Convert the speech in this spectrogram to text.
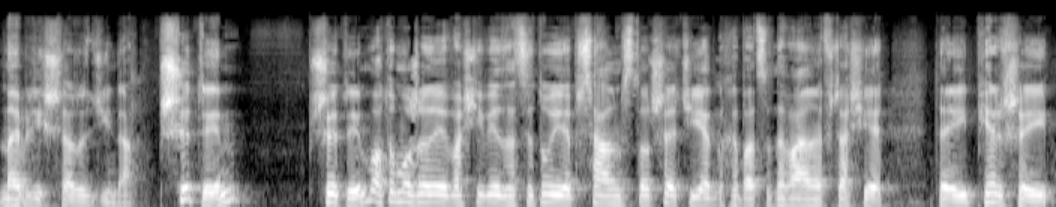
najbliższa rodzina. Przy tym, przy tym, oto może właściwie zacytuję Psalm 103, ja go chyba cytowałem w czasie tej pierwszej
